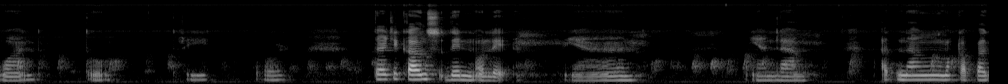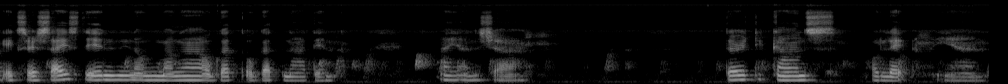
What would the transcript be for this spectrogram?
1, 2, 3, 4, 30 counts din uli. Yan. Yan lang. At nang makapag-exercise din ng mga ugat-ugat natin. Ayan siya. 30 counts ulit. Ayan.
